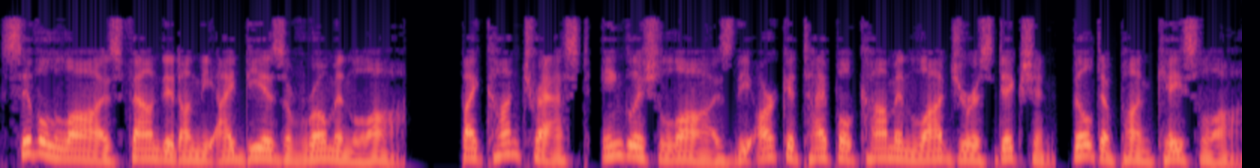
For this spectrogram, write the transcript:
Civil law is founded on the ideas of Roman law. By contrast, English law is the archetypal common law jurisdiction, built upon case law.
